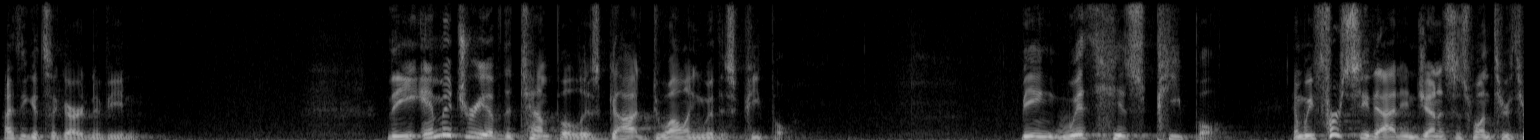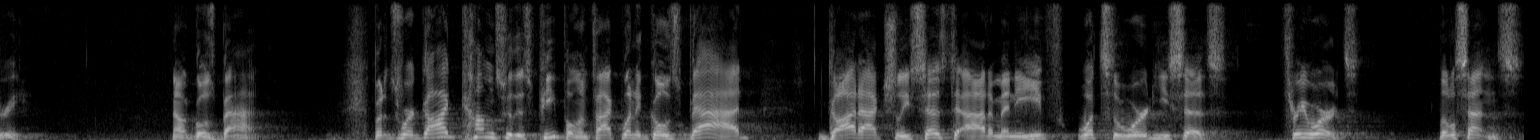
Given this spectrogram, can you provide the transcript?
I think it's the Garden of Eden. The imagery of the temple is God dwelling with his people being with his people. And we first see that in Genesis 1 through 3. Now, it goes bad. But it's where God comes with his people. In fact, when it goes bad, God actually says to Adam and Eve, what's the word he says? Three words, little sentence.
